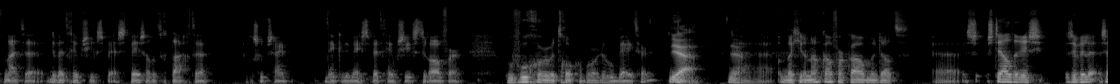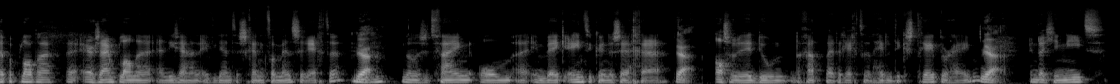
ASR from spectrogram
vanuit de, de is altijd de gedachte, groep zijn, denken de meeste wetgevingsjuristen erover, hoe vroeger we betrokken worden, hoe beter. ja, ja. Eh, omdat je dan ook kan voorkomen dat, eh, stel er is, ze, willen, ze hebben plannen, eh, er zijn plannen en die zijn een evidente schending van mensenrechten. ja. Dan is het fijn om in week 1 te kunnen zeggen, Ja. als we dit doen, dan gaat bij de rechter een hele dikke streep doorheen. ja. En dat je niet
